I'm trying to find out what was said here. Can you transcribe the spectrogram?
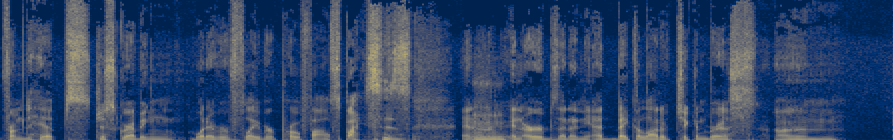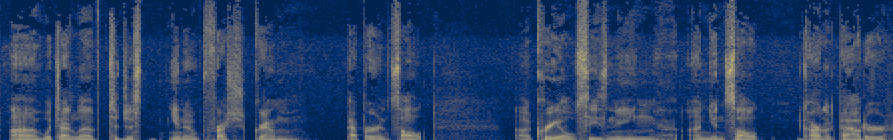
from the hips, just grabbing whatever flavor profile spices and and herbs that I need. I bake a lot of chicken breasts, um, uh, which I love to just you know fresh ground pepper and salt, uh, Creole seasoning, onion salt, garlic powder,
